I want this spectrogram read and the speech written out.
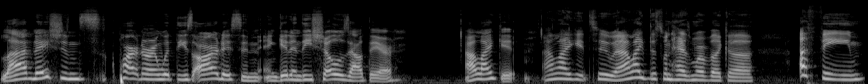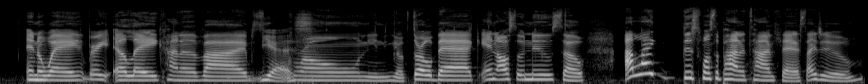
Live Nation's partnering with these artists and, and getting these shows out there. I like it. I like it too, and I like this one has more of like a a theme in a way, very LA kind of vibes. Yes. grown and you know throwback and also new. So I like this Once Upon a Time Fest. I do.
